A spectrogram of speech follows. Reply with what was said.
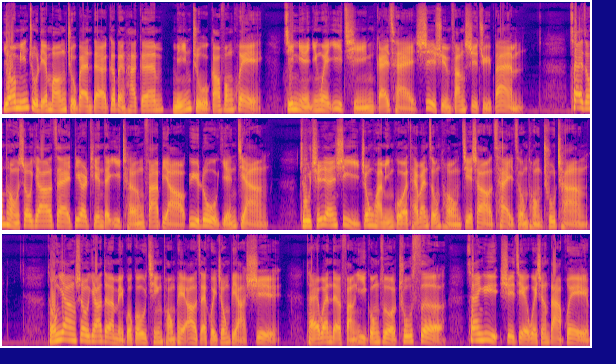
由民主联盟主办的哥本哈根民主高峰会，今年因为疫情改采视讯方式举办。蔡总统受邀在第二天的议程发表预录演讲，主持人是以中华民国台湾总统介绍蔡总统出场。同样受邀的美国国务卿蓬佩奥在会中表示，台湾的防疫工作出色，参与世界卫生大会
